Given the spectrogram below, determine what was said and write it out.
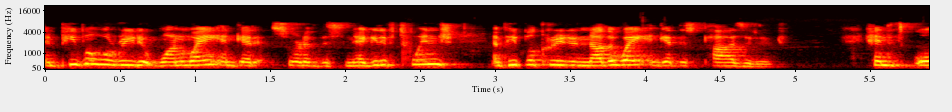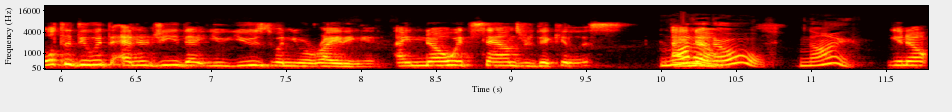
and people will read it one way and get sort of this negative twinge, and people could read it another way and get this positive. And it's all to do with the energy that you used when you were writing it. I know it sounds ridiculous. Not at all. No. You know,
